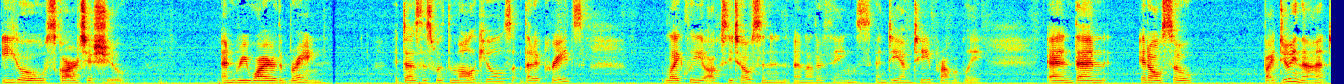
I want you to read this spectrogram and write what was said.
ego scar tissue and rewire the brain. It does this with the molecules that it creates, likely oxytocin and, and other things, and DMT probably. And then it also, by doing that,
